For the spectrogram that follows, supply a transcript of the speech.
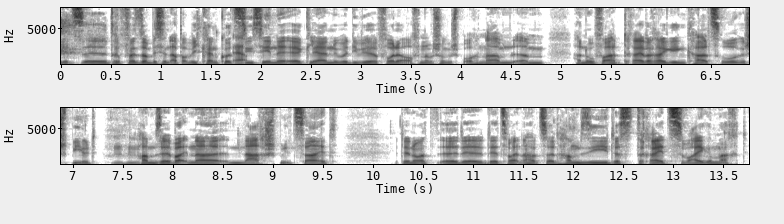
Jetzt äh, trifft wir so ein bisschen ab, aber ich kann kurz ja. die Szene erklären, über die wir vor der Aufnahme schon gesprochen haben. Ähm, Hannover hat 3-3 gegen Karlsruhe gespielt, mhm. haben selber in der Nachspielzeit der, Nord äh, der, der zweiten Halbzeit haben sie das 3-2 gemacht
